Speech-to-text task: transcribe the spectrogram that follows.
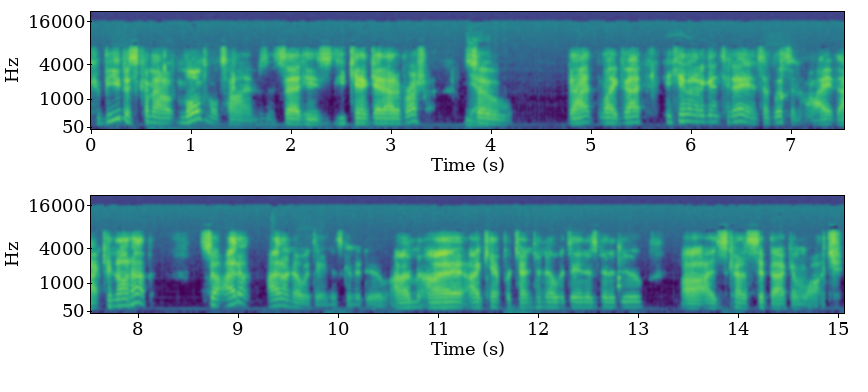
Khabib has come out multiple times and said he's he can't get out of Russia. So that like that he came out again today and said, listen, I that cannot happen. So I don't I don't know what Dana's going to do. I'm I I can't pretend to know what Dana's going to do. Uh, I just kind of sit back and watch.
